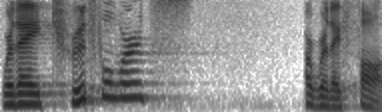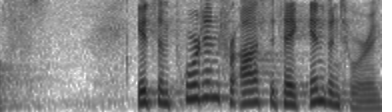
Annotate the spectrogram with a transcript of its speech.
Were they truthful words or were they false? It's important for us to take inventory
